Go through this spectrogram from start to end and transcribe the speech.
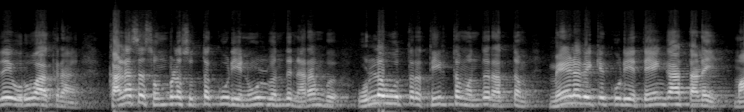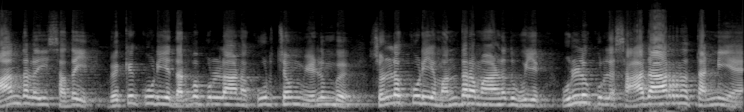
இதை உருவாக்குறாங்க. கலச சொம்புல சுத்தக்கூடிய நூல் வந்து நரம்பு உள்ள ஊத்துற தீர்த்தம் வந்து ரத்தம் மேலே வைக்கக்கூடிய தேங்காய் தலை மாந்தலை சதை வைக்கக்கூடிய தர்ப்பப்புல்லான கூர்ச்சம் எலும்பு சொல்லக்கூடிய மந்திரமானது உயிர் உள்ளுக்குள்ள சாதாரண தண்ணியை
